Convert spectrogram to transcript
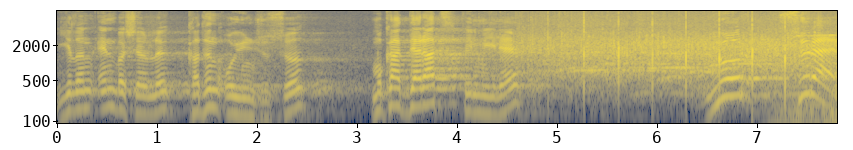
yılın en başarılı kadın oyuncusu Mukadderat filmiyle Nur Sürel.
